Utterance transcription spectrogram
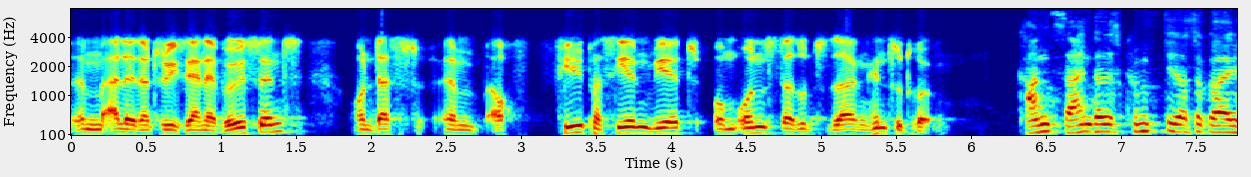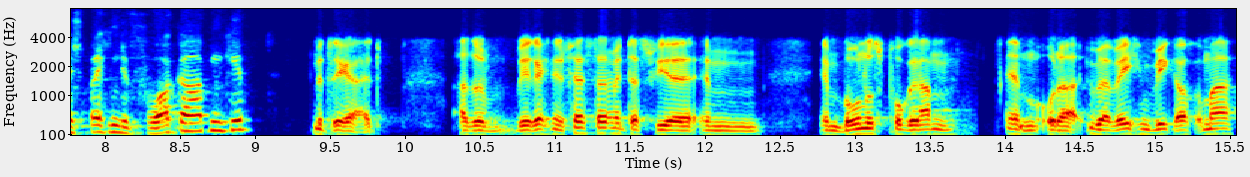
ähm, alle natürlich sehr nervös sind und dass ähm, auch viel passieren wird, um uns da sozusagen hinzudrücken. Kann es sein, dass es künftig da sogar entsprechende Vorgaben gibt? Mit Sicherheit. Also wir rechnen fest damit, dass wir im, im Bonusprogramm ähm, oder über welchen Weg auch immer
